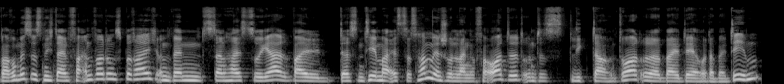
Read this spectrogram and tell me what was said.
warum ist es nicht dein Verantwortungsbereich? Und wenn es dann heißt so, ja, weil das ein Thema ist, das haben wir schon lange verortet und es liegt da und dort oder bei der oder bei dem,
